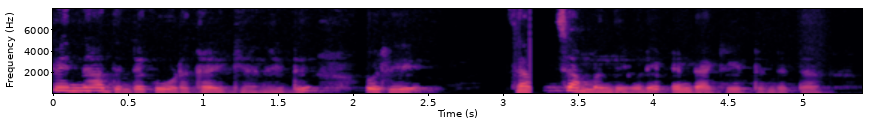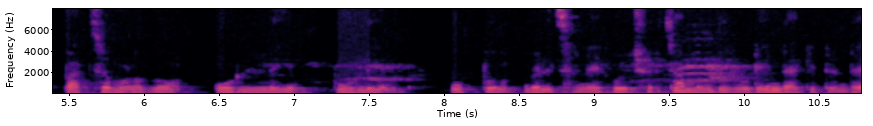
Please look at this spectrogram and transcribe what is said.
പിന്നെ അതിന്റെ കൂടെ കഴിക്കാനായിട്ട് ഒരു ചമ്മന്തി കൂടി ഉണ്ടാക്കിയിട്ടുണ്ട് കേട്ടോ പച്ചമുളകും ഉള്ളിയും പുളിയും ഉപ്പും വെളിച്ചെണ്ണയൊക്കെ ഒഴിച്ചൊരു ചമ്മന്തി കൂടി ഉണ്ടാക്കിയിട്ടുണ്ട്.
